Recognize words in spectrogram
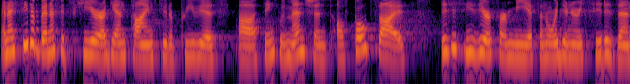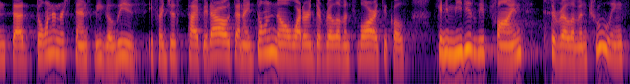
And I see the benefits here, again, tying to the previous uh, thing we mentioned of both sides. This is easier for me as an ordinary citizen that don't understand legalese. If I just type it out and I don't know what are the relevant law articles, I can immediately find the relevant rulings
